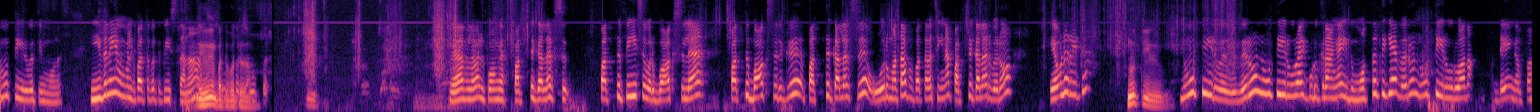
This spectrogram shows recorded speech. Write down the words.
நூத்தி இருபத்தி மூணு. இதுலயும் உங்களுக்கு பத்து பத்து பீஸ் தானா? இதுலயும் பத்து பத்து தான். சூப்பர் வேற லெவல் போங்க. பத்து கலர்ஸ் பத்து பீஸ் ஒரு பாக்ஸ்ல பத்து பாக்ஸ் இருக்கு. பத்து கலர்ஸ் ஒரு மத்தாப்பு பத்த வச்சீங்கன்னா பத்து கலர் வரும். எவ்வளவு ரேட்டு நூற்றி இருபது. நூத்தி இருபது. வெறும் நூத்தி இருபது ரூபாய்க்கு கொடுக்குறாங்க. இது மொத்தத்துக்கே வெறும் நூத்தி இருபது ரூபா தான். டேங்கப்பா.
